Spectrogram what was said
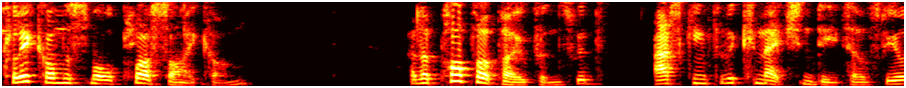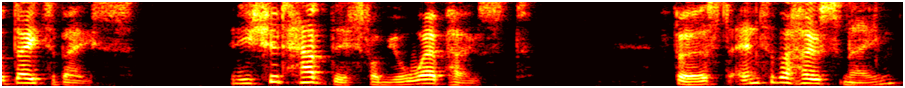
Click on the small plus icon and a pop-up opens with asking for the connection details for your database and you should have this from your web host. First enter the host name,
